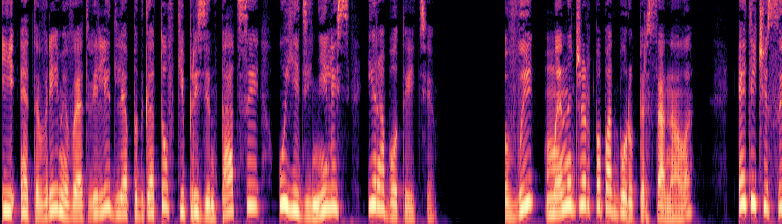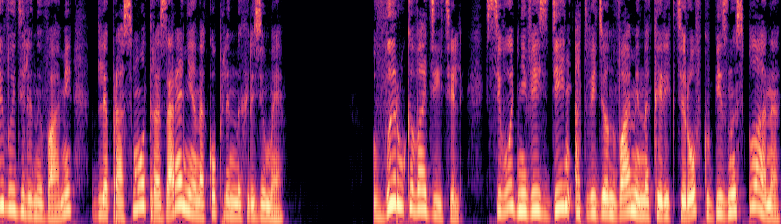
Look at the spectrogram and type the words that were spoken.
и это время вы отвели для подготовки презентации, уединились и работаете. Вы менеджер по подбору персонала, эти часы выделены вами для просмотра заранее накопленных резюме. Вы руководитель. Сегодня весь день отведен вами на корректировку бизнес-плана,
